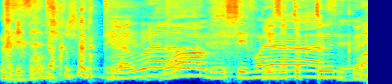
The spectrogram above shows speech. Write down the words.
les indigènes, t'es là, ouais. Non, mais c'est voilà. Les autochtones, c'est- quoi.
